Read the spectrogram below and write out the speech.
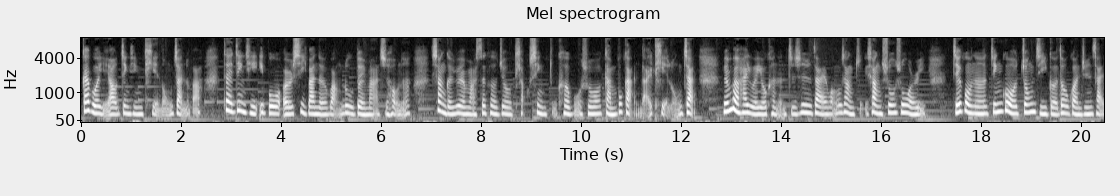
该不会也要进行铁笼战了吧？在近期一波儿戏般的网络对骂之后呢，上个月马斯克就挑衅祖克伯说：“敢不敢来铁笼战？”原本还以为有可能只是在网络上嘴上说说而已。结果呢，经过终极格斗冠军赛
